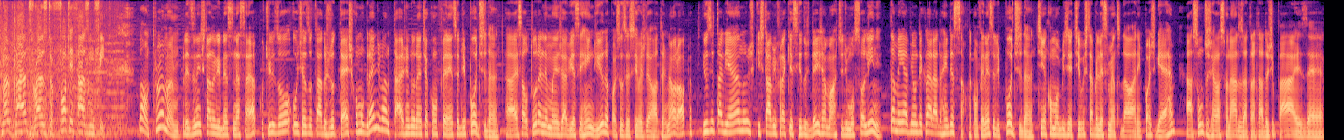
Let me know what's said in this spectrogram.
Smoke clouds rose to 40,000 feet. Bom, Truman, presidente estadunidense nessa época, utilizou os resultados do teste como grande vantagem durante a Conferência de Potsdam. A essa altura, a Alemanha já havia se rendido após sucessivas derrotas na Europa, e os italianos, que estavam enfraquecidos desde a morte de Mussolini, também haviam declarado rendição. A Conferência de Potsdam tinha como objetivo o estabelecimento da ordem pós-guerra, assuntos relacionados a tratados de paz, é,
